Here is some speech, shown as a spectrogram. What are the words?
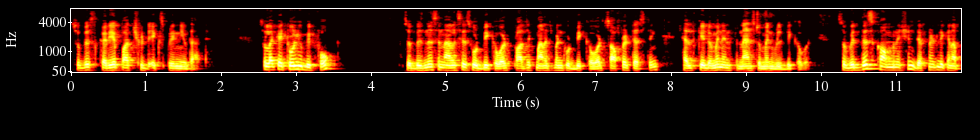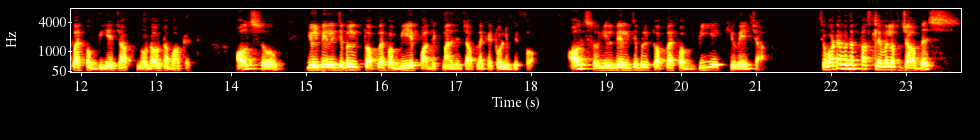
So this career path should explain you that. So like I told you before, so business analysis would be covered, project management would be covered, software testing, healthcare domain and finance domain will be covered. So with this combination, definitely can apply for BA job, no doubt about it. Also, you'll be eligible to apply for BA project manager job, like I told you before. Also, you'll be eligible to apply for BA QA job. So whatever the first level of job is,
